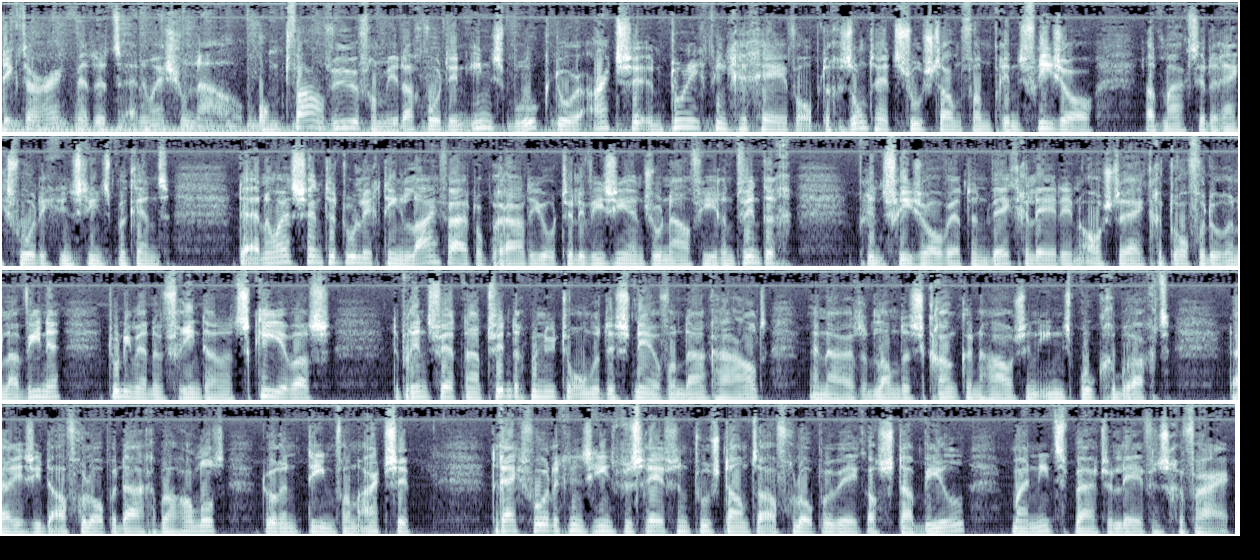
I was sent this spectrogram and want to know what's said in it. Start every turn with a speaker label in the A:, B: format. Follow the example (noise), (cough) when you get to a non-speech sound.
A: Dik Hark met het NOS Journaal. Om 12 uur vanmiddag wordt in Innsbruck door artsen een toelichting gegeven op de gezondheidstoestand van prins Friso. Dat maakte de Rijksvoorlichtingsdienst bekend. De NOS zendt de toelichting live uit op radio, televisie en journaal 24. Prins Friso werd een week geleden in Oostenrijk getroffen door een lawine toen hij met een vriend aan het skiën was. De prins werd na 20 minuten onder de sneeuw vandaan gehaald en naar het Landeskrankenhaus in Innsbruck gebracht. Daar is hij de afgelopen dagen behandeld door een team van artsen. De Rijksvoorlichtingsdienst beschreef zijn toestand de afgelopen week als stabiel, maar niets buiten levensgevaar.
